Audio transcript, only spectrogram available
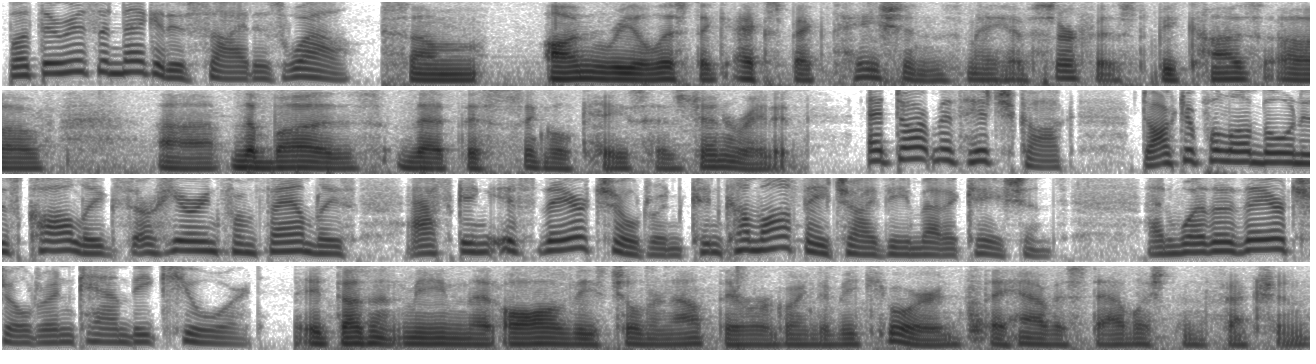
But there is a negative side as well. Some unrealistic expectations may have surfaced because of uh, the buzz that this single case has generated. At Dartmouth Hitchcock, Dr. Palumbo and his colleagues are hearing from families asking if their children can come off HIV medications and whether their children can be cured. It doesn't mean that all of these children out there are going to be cured. They have established infection.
